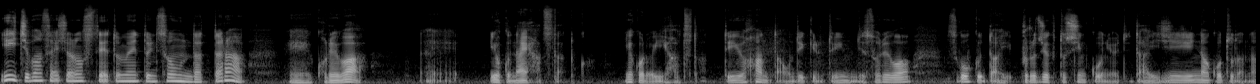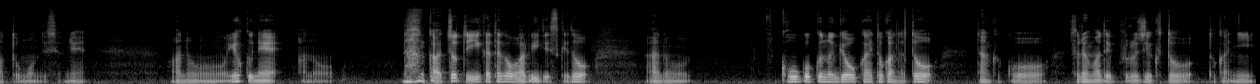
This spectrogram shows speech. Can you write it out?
いや一番最初のステートメントに沿うんだったら、えー、これは良、えー、くないはずだとかいやこれはいいはずだっていう判断をできるという意味でそれはすごく大プロジェクト進行において大事なことだなと思うんですよね。あのよくねあのなんかちょっと言い方が悪いですけどあの広告の業界とかだとなんかこうそれまでプロジェクトとかに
